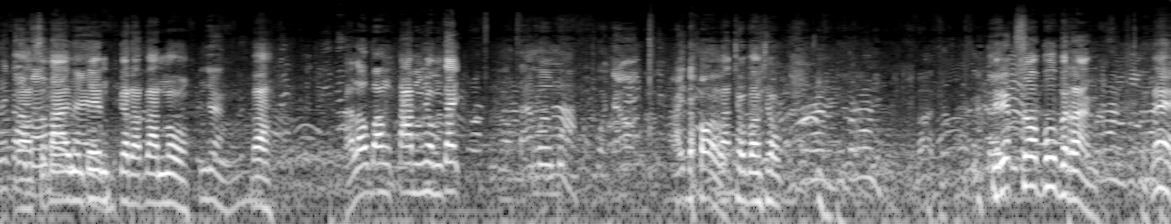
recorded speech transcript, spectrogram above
មិនក៏ បាទសប្បាយមែនទែនក៏អត់បានមក អញ្ចឹង បាទឥឡូវបងតាមខ្ញុំបន្តិច តាមមើលមុខពួកចៅ អាយដល់បាទចូលបងចូល ជម្រាបសួរពូបារាំងនេះ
